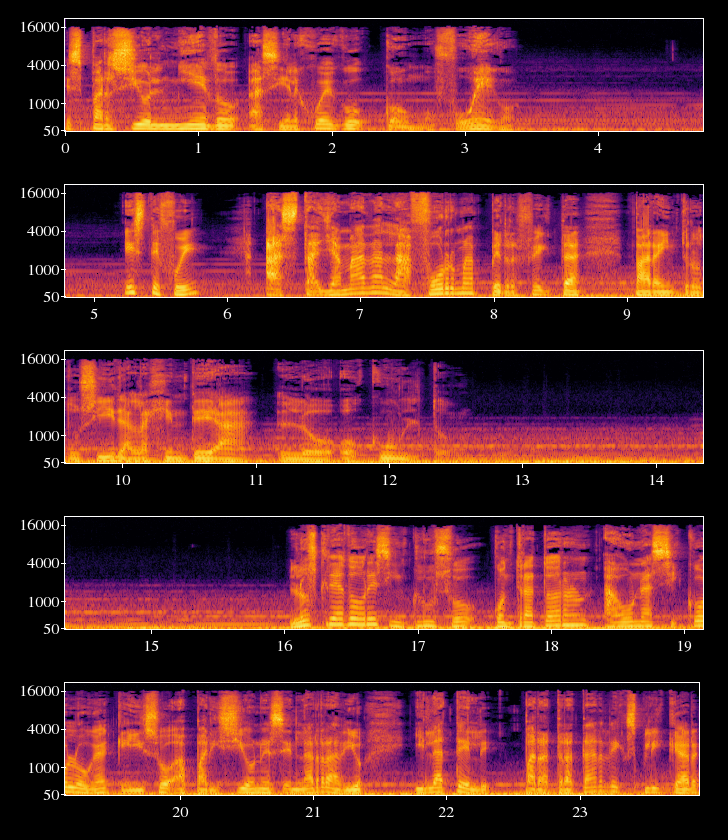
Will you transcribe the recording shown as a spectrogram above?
esparció el miedo hacia el juego como fuego. Este fue hasta llamada la forma perfecta para introducir a la gente a lo oculto. Los creadores incluso contrataron a una psicóloga que hizo apariciones en la radio y la tele para tratar de explicar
